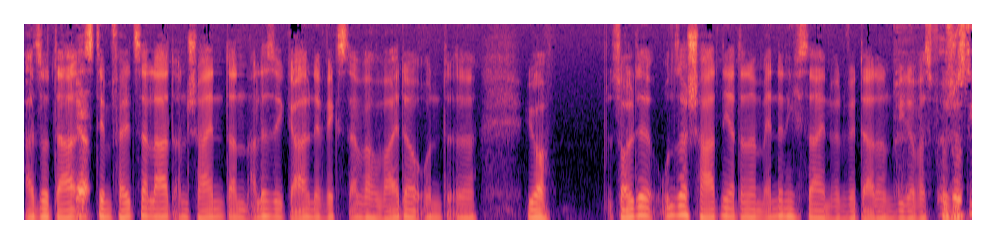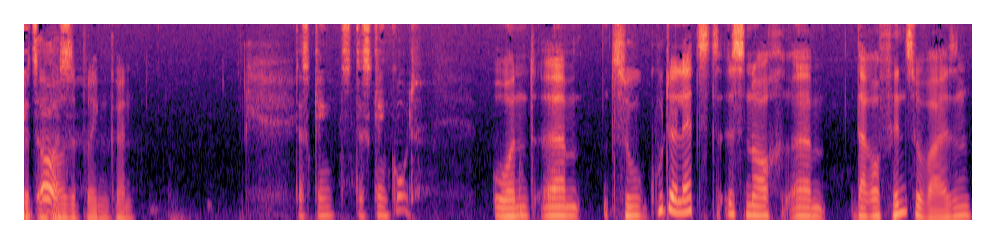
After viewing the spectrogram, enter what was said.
Also da Ja. ist dem Feldsalat anscheinend dann alles egal und der wächst einfach weiter und äh, ja, sollte unser Schaden ja dann am Ende nicht sein, wenn wir da dann wieder was So Frisches mit sieht's nach aus. Hause bringen können. Das klingt, das klingt gut. Und ähm, zu guter Letzt ist noch ähm, darauf hinzuweisen,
